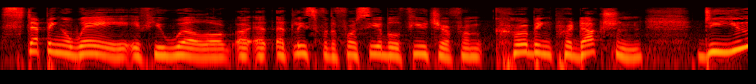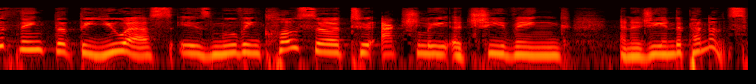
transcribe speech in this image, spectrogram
stepping away, if you will, or, at, at least for the foreseeable future, from curbing production, do you think that the U.S. is moving closer to actually achieving energy independence?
